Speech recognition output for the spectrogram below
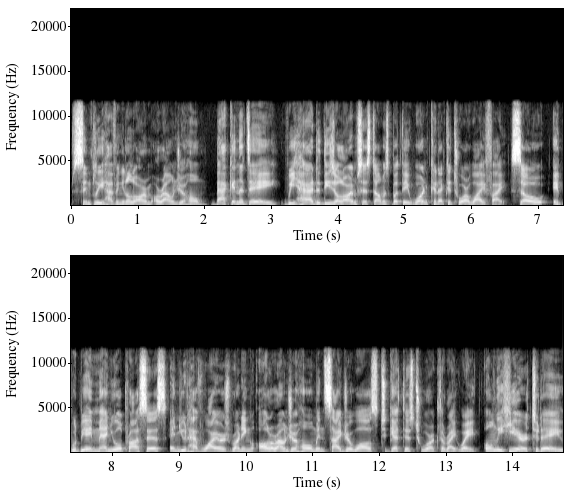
simply having an alarm around your home. Back in the day, we had these alarm systems, but they weren't connected to our Wi-Fi. So it would be a manual process and you'd have wires running all around your home inside your walls to get this to work the right way. Only here today,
